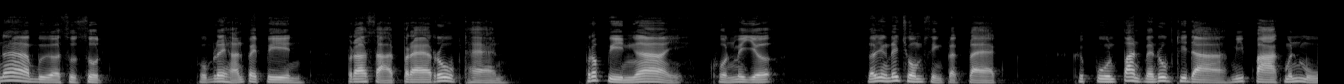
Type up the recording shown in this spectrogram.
หน้าเบื่อสุดๆ ผมเลยหันไปปีน ปราสาทแปรรูปแทน เพราะปีนง่าย คนไม่เยอะ แล้วยังได้ชมสิ่งแปลกๆ คือปูนปั้นเป็นรูปธิดา มีปากเหมือนหมู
